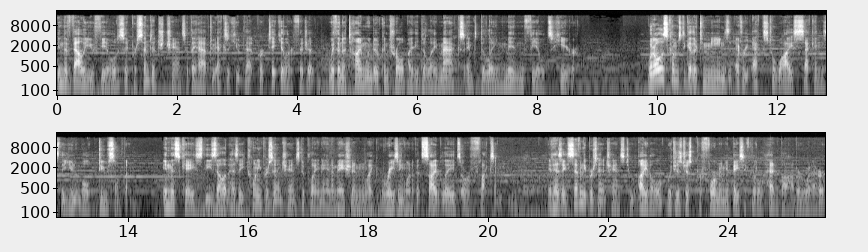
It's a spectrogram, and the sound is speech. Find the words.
In the value field is a percentage chance that they have to execute that particular fidget, within a time window controlled by the delay max and delay min fields here. What all this comes together to mean is that every x to y seconds the unit will do something, in this case, the Zealot has a 20% chance to play an animation like raising one of its side blades or flexing. It has a 70% chance to idle, which is just performing a basic little head bob or whatever,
